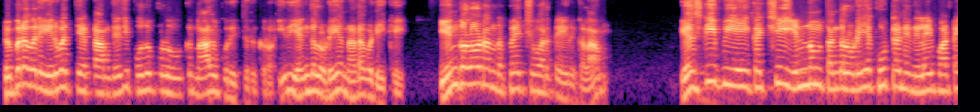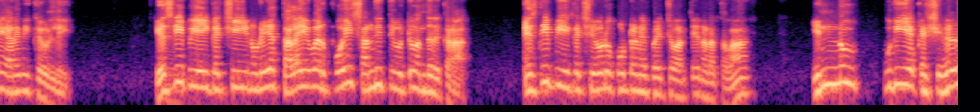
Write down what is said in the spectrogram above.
பிப்ரவரி இருபத்தி எட்டாம் தேதி பொதுக்குழுவுக்கு நாள் குறித்திருக்கிறோம். இது எங்களுடைய நடவடிக்கை. எங்களோடு அந்த பேச்சுவார்த்தை இருக்கலாம். எஸ்டிபிஐ கட்சி இன்னும் தங்களுடைய கூட்டணி நிலைப்பாட்டை அறிவிக்கவில்லை. எஸ்டிபிஐ கட்சியினுடைய தலைவர் போய் சந்தித்து விட்டு வந்திருக்கிறார். எஸ்டிபிஐ கட்சியோடு கூட்டணி பேச்சுவார்த்தை நடத்தலாம். இன்னும் புதிய கட்சிகள்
